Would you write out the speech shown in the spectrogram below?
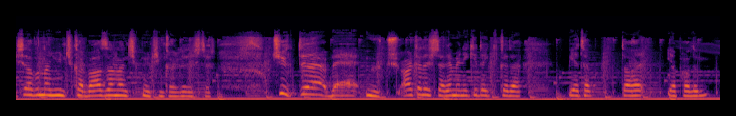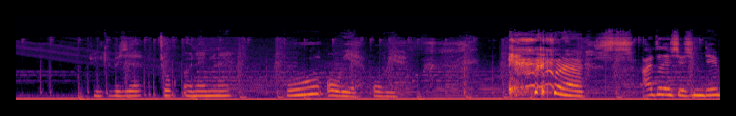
İşte bundan yün çıkar. Bazılarından çıkmıyor çünkü arkadaşlar. Çıktı ve 3. Arkadaşlar hemen 2 dakikada bir yatak daha yapalım. Çünkü bize çok önemli. Bu ovye. Ovye. arkadaşlar şimdi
